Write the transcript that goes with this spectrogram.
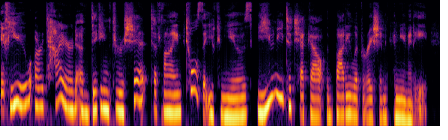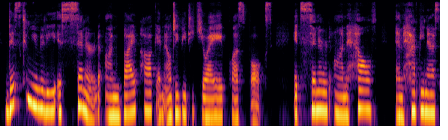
If you are tired of digging through shit to find tools that you can use, you need to check out the body liberation community. This community is centered on BIPOC and LGBTQIA plus folks. It's centered on health and happiness,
